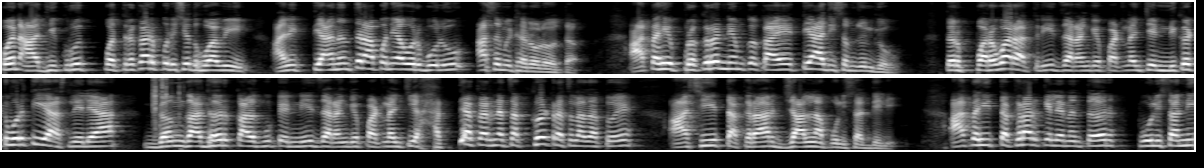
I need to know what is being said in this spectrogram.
पण अधिकृत पत्रकार परिषद व्हावी आणि त्यानंतर आपण यावर बोलू असं मी ठरवलं होतं. आता हे प्रकरण नेमकं काय आहे ते आधी समजून घेऊ. तर परवा रात्री जरांगे पाटलांचे निकटवर्ती असलेल्या गंगाधर काळकुटेंनी जरांगे पाटलांची हत्या करण्याचा कट रचला जातोय अशी तक्रार जालना पोलिसात दिली. आता ही तक्रार केल्यानंतर पोलिसांनी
